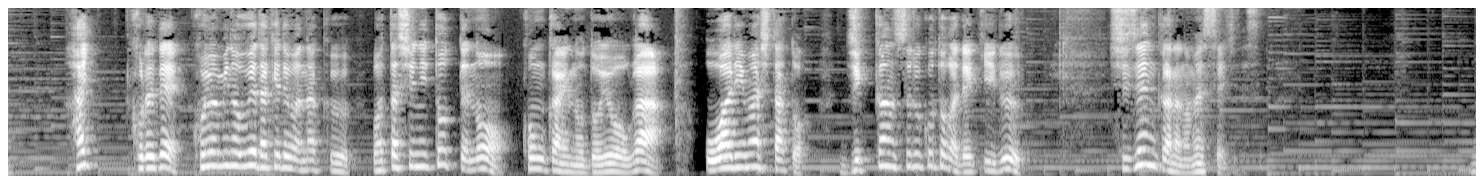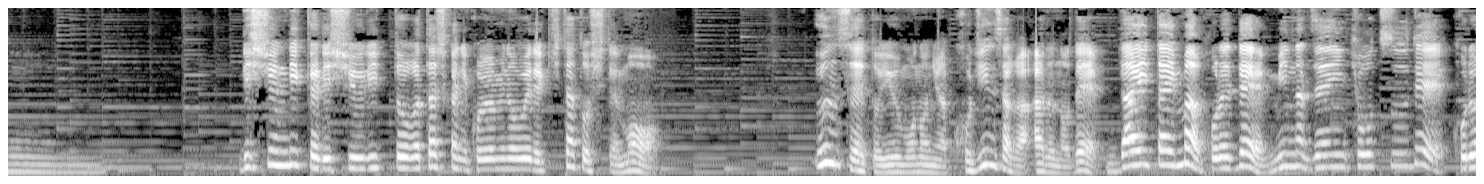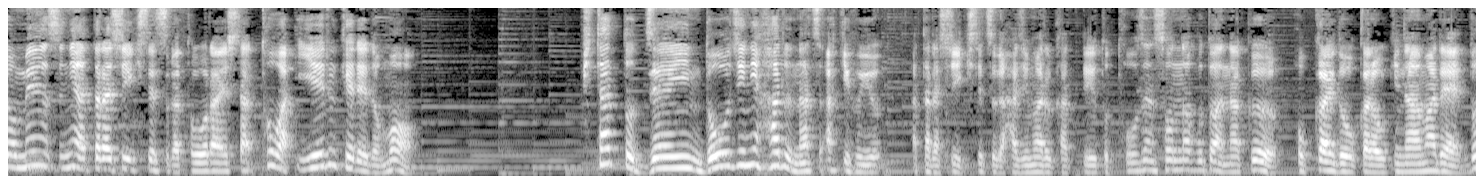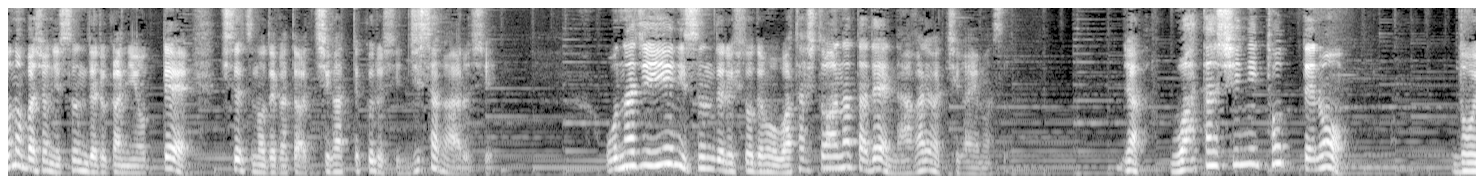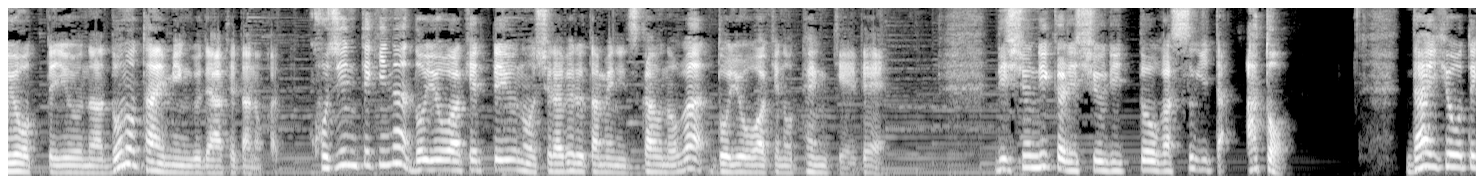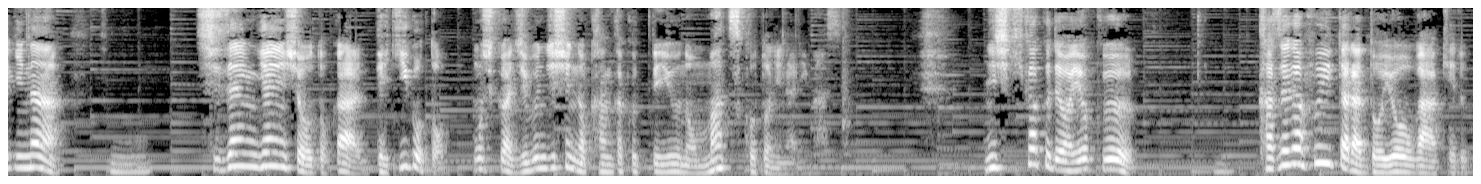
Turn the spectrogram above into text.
はい、これで暦の上だけではなく、私にとっての今回の土曜が終わりましたと実感することができる自然からのメッセージです。立春立夏立秋立冬が確かに暦の上で来たとしても、運勢というものには個人差があるので、大体まあこれでみんな全員共通でこれを目安に新しい季節が到来したとは言えるけれども、ピタッと全員同時に春、夏、秋、冬、新しい季節が始まるかっていうと当然そんなことはなく北海道から沖縄までどの場所に住んでるかによって季節の出方は違ってくるし時差があるし同じ家に住んでる人でも私とあなたで流れは違います。じゃあ私にとっての土曜っていうのはどのタイミングで開けたのか個人的な土曜明けっていうのを調べるために使うのが土曜明けの典型で立春立夏立秋立冬が過ぎた後、代表的な自然現象とか出来事、もしくは自分自身の感覚っていうのを待つことになります。西企画ではよく、風が吹いたら土曜が明ける。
